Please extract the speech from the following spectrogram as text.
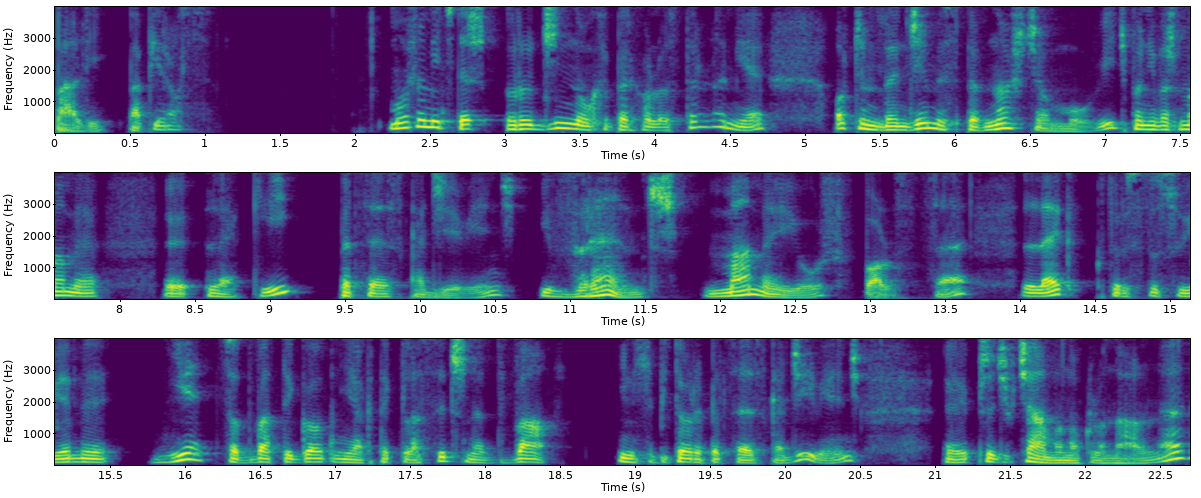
pali papierosy. Może mieć też rodzinną hipercholesterolemię, o czym będziemy z pewnością mówić, ponieważ mamy y, leki PCSK9 i wręcz mamy już w Polsce lek, który stosujemy nie co dwa tygodnie, jak te klasyczne dwa inhibitory PCSK9, y, przeciwciała monoklonalne,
